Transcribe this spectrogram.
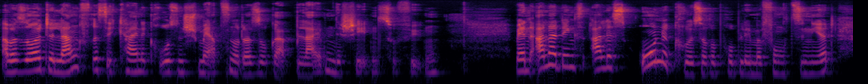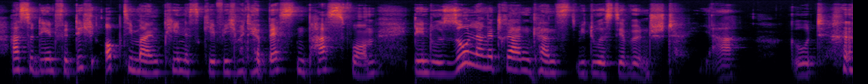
aber sollte langfristig keine großen Schmerzen oder sogar bleibende Schäden zufügen. Wenn allerdings alles ohne größere Probleme funktioniert, hast du den für dich optimalen Peniskäfig mit der besten Passform, den du so lange tragen kannst, wie du es dir wünschst ja, gut.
